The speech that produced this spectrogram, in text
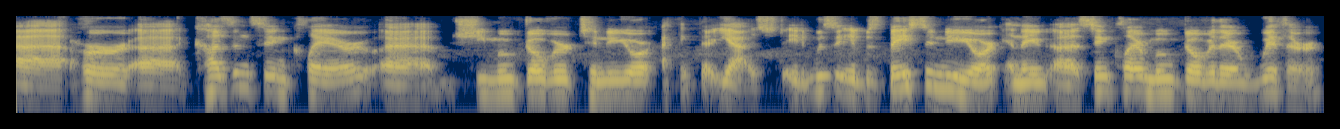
Uh, her uh, cousin Sinclair, uh, she moved over to New York. I think that yeah, it was it was based in New York, and they uh, Sinclair moved over there with her,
